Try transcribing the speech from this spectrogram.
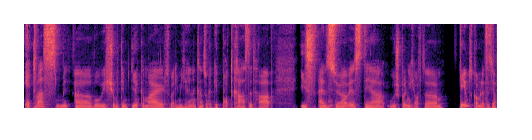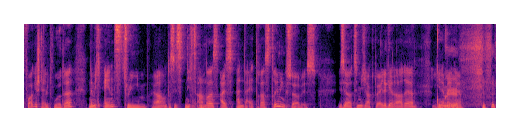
Etwas, mit, äh, wo ich schon mit dem Dirk mal, soweit ich mich erinnern kann, sogar gepodcastet habe, ist ein Service, der ursprünglich auf der Gamescom letztes Jahr vorgestellt wurde, nämlich Endstream. Ja, und das ist nichts anderes als ein weiterer Streaming-Service. Ist ja ziemlich aktuell gerade. Jede Google. Menge.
